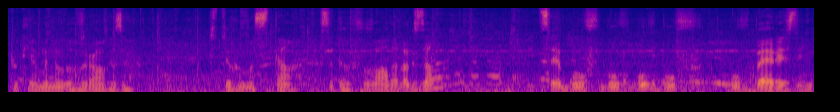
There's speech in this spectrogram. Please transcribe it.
Тут я минулого разу з цього моста сфотографувала вокзал. Це був, був, був, був, був березень,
